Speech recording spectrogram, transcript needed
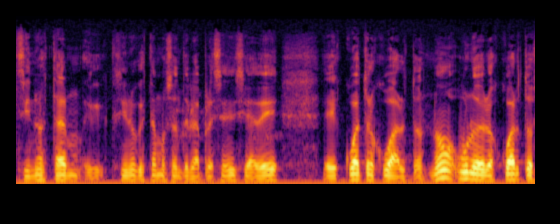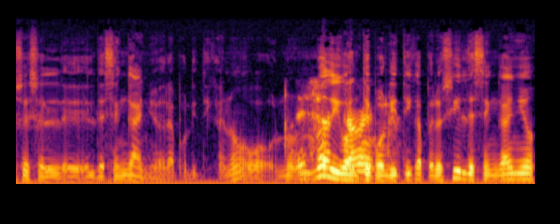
sino, estar, eh, sino que estamos ante la presencia de eh, cuatro cuartos, ¿no? Uno de los cuartos es el, el desengaño de la política, ¿no? O no, no digo antipolítica, pero sí el desengaño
